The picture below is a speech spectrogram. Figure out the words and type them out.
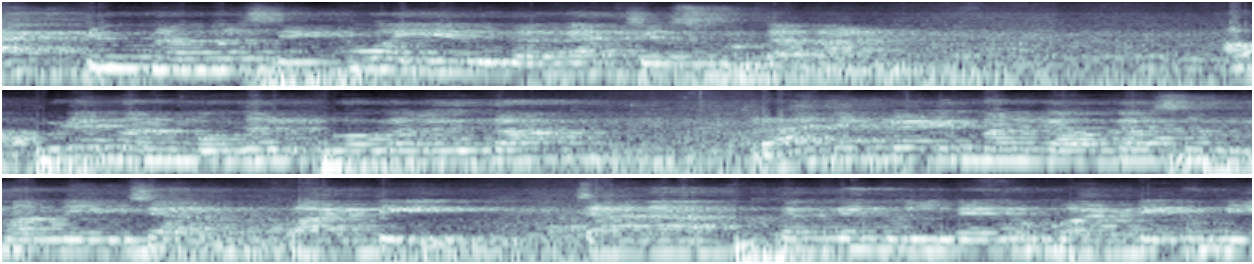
యాక్టివ్ మెంబర్స్ ఎక్కువ అయ్యే విధంగా చేసుకుంటారా రాండి అప్పుడే మనం ముందరకు పోగలుగుతాం. రాజంపేటకు మనకు అవకాశం మన ఇచ్చారు. పార్టీ చాలా కృతజ్ఞతలు నేను పార్టీని మీ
